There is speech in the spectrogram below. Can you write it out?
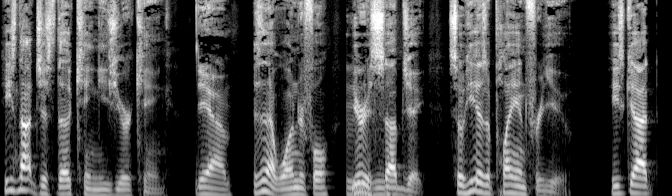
He's not just the king. He's your king. Yeah. Isn't that wonderful? You're his subject. So he has a plan for you. He's got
